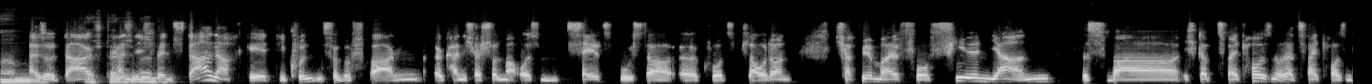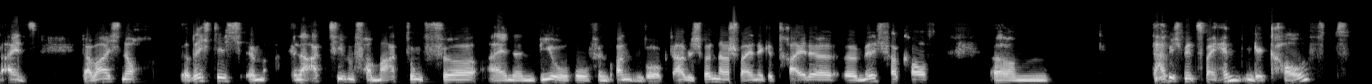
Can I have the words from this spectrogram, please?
Ähm, also da kann ich, wenn es danach geht, die Kunden zu befragen, äh, kann ich ja schon mal aus dem Sales Booster äh, kurz plaudern. Ich habe mir mal vor vielen Jahren, das war, ich glaube 2000 oder 2001, da war ich noch richtig im, in einer aktiven Vermarktung für einen Biohof in Brandenburg. Da habe ich Rinder, Schweine, Getreide, äh, Milch verkauft. Ähm, da habe ich mir zwei Hemden gekauft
